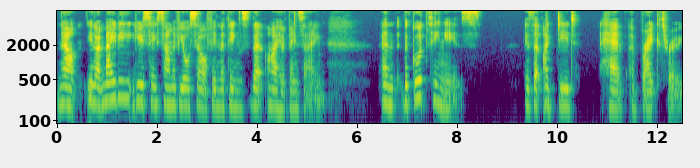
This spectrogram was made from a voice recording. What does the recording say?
Now, you know, maybe you see some of yourself in the things that I have been saying. And the good thing is, is that I did have a breakthrough.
